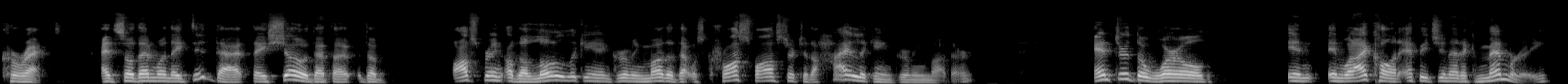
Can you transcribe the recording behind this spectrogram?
Correct. And so then when they did that, they showed that the the offspring of the low licking and grooming mother that was cross fostered to the high licking and grooming mother entered the world in in what I call an epigenetic memory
